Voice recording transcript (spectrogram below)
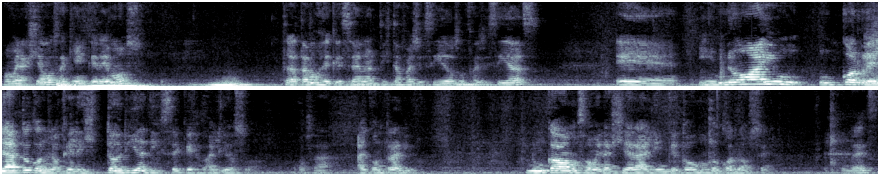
homenajeamos a quien queremos, tratamos de que sean artistas fallecidos o fallecidas, eh, y no hay un, un correlato con lo que la historia dice que es valioso. O sea, al contrario. Nunca vamos a homenajear a alguien que todo el mundo conoce. ¿Entendés?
